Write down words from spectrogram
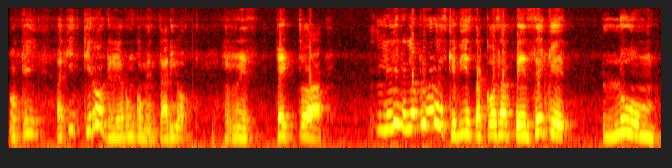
Ok, aquí quiero agregar un comentario respecto a... La primera vez que vi esta cosa pensé que Loom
